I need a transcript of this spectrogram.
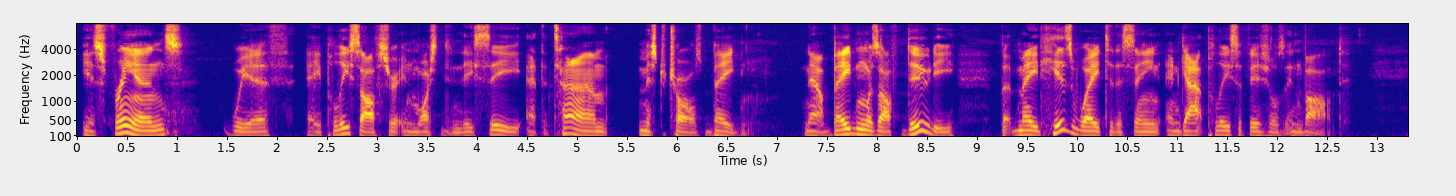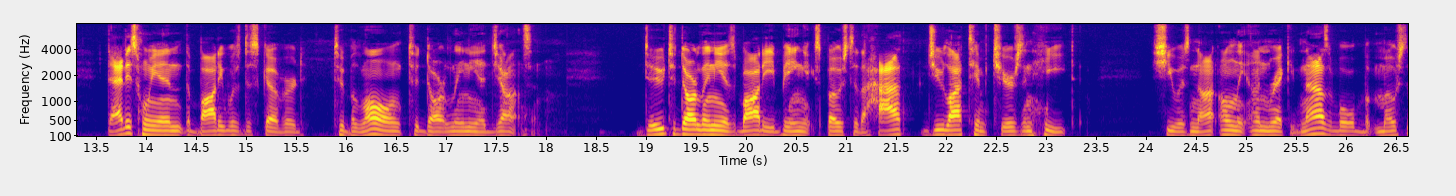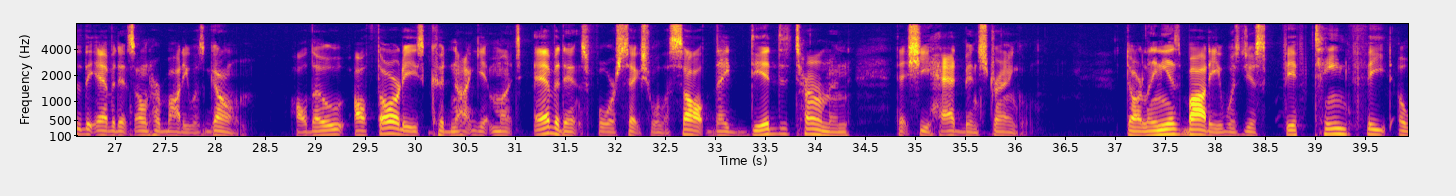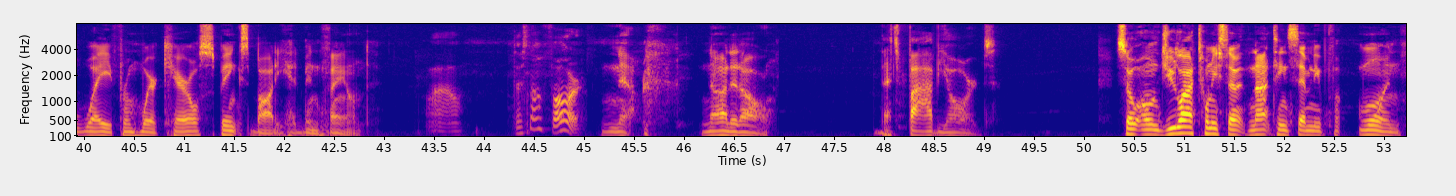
is friends with a police officer in Washington, D.C. at the time, Mr. Charles Baden. Now, Baden was off duty, but made his way to the scene and got police officials involved. That is when the body was discovered to belong to Darlenia Johnson. Due to Darlenia's body being exposed to the high July temperatures and heat, she was not only unrecognizable, but most of the evidence on her body was gone. Although authorities could not get much evidence for sexual assault, they did determine that she had been strangled. Darlenia's body was just 15 feet away from where Carol Spink's body had been found. Wow. That's not far. No, not at all. That's five yards. So on July 27th, 1971,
